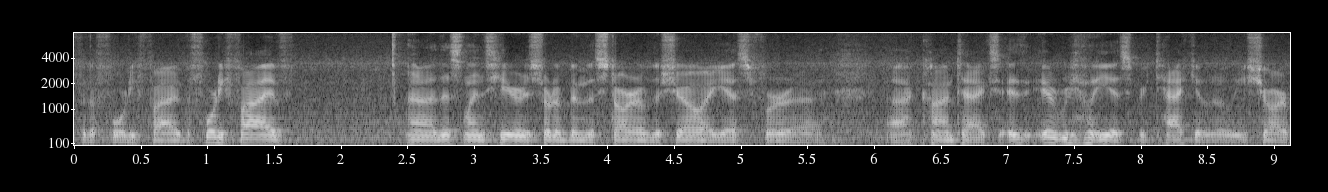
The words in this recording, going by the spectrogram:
for the 45. The 45, uh, this lens here has sort of been the star of the show, I guess, for uh, Contax. It, it, really is spectacularly sharp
